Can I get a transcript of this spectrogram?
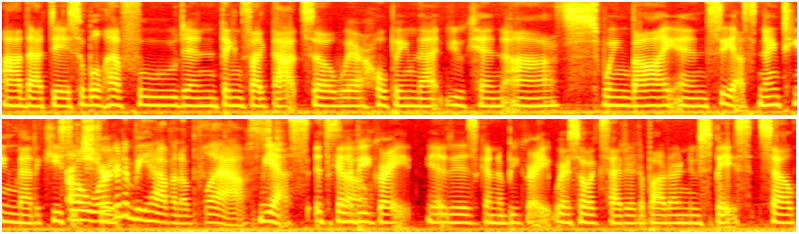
uh, that day. So we'll have food and things like that. So we're hoping that you can uh, swing by and see us. 19 Mattakeesett Oh, Street. we're gonna be having a blast. Yes, it's going to be great. It is going to be great. We're so excited about our new space. So,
